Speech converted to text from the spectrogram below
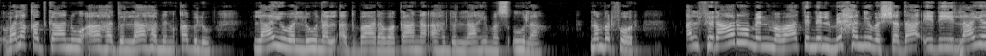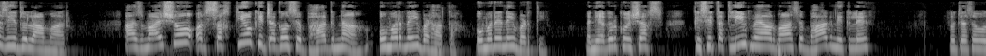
ولا قد کان آحد اللہ من قبل لا ولون الدبار وکان عہد اللہ مسعلا نمبر فور الفرار من مواتن المحن و شدا لا یزید العمار آزمائشوں اور سختیوں کی جگہوں سے بھاگنا عمر نہیں بڑھاتا، عمریں نہیں بڑھتی۔ یعنی اگر کوئی شخص کسی تکلیف میں اور وہاں سے بھاگ نکلے، تو جیسے وہ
